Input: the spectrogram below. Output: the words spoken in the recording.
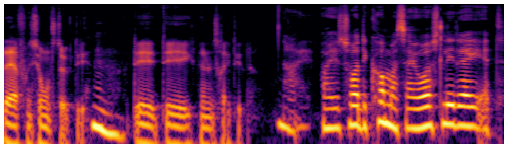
der er funktionsdygtig. Mm. Det, det er ikke nødvendigvis rigtigt. Nej, og jeg tror, det kommer sig jo også lidt af, at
